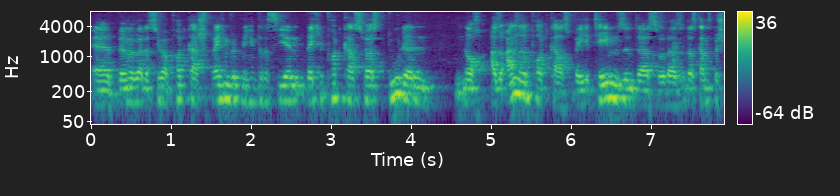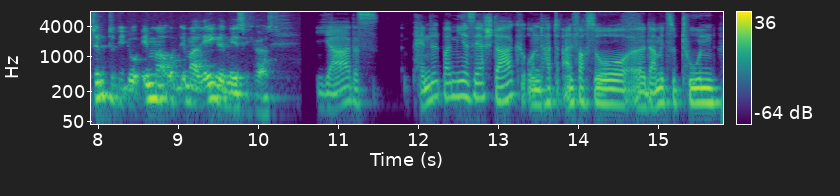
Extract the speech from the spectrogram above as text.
äh, wenn wir über das Thema Podcast sprechen, würde mich interessieren, welche Podcasts hörst du denn noch, also andere Podcasts, welche Themen sind das oder sind das ganz bestimmte, die du immer und immer regelmäßig hörst? Ja, das pendelt bei mir sehr stark und hat einfach so äh, damit zu tun,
